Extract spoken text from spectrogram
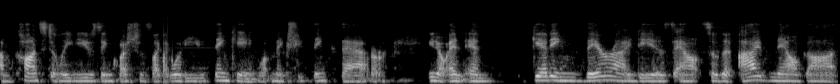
I'm constantly using questions like, what are you thinking? What makes you think that? Or, you know, and, and getting their ideas out so that I've now got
